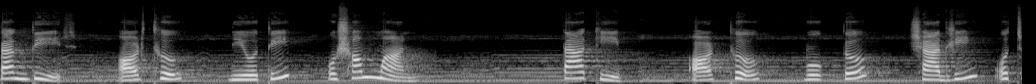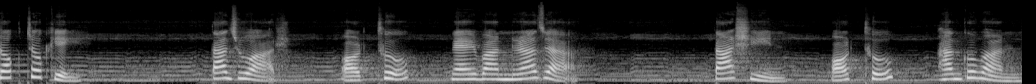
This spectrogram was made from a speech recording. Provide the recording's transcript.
তাকদির, অর্থ নিয়তি ও সম্মান। তাকিব, অর্থ মুক্ত, স্বাধীন ও চকচকে। তাজওয়ার অর্থ ন্যায়বান রাজা। তাসিন অর্থ ভাগ্যবান।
